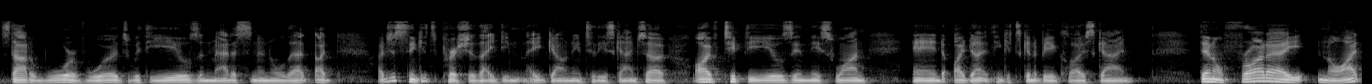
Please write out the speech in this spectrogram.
start a war of words with the Eels and Matterson and all that. I, I just think it's pressure they didn't need going into this game. So I've tipped the Eels in this one, and I don't think it's going to be a close game. Then on Friday night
